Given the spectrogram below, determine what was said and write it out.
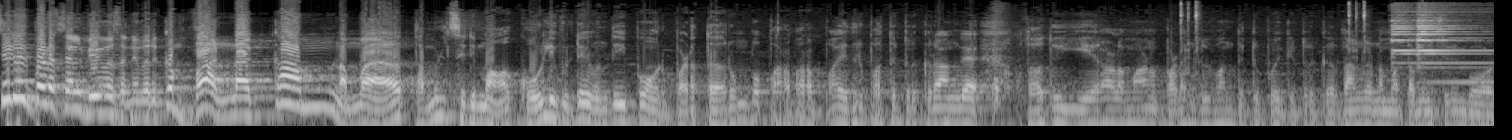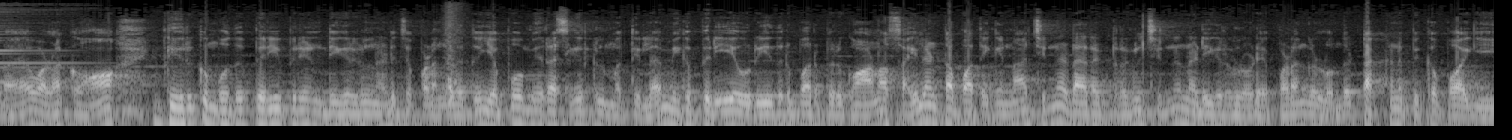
சிறில் பட செல் வியூவர்ஸ் அனைவருக்கும் வணக்கம். நம்ம தமிழ் சினிமா கோலிவுட்டே வந்து இப்போ ஒரு படத்தை ரொம்ப பரபரப்பாக எதிர்பார்த்துட்டு இருக்கிறாங்க. அதாவது ஏராளமான படங்கள் வந்துட்டு போய்கிட்டு இருக்கிறதாங்க நம்ம தமிழ் சினிமாவோட வழக்கம். இப்படி இருக்கும்போது பெரிய பெரிய நடிகர்கள் நடித்த படங்களுக்கு எப்போவுமே ரசிகர்கள் மத்தியில் மிகப்பெரிய ஒரு எதிர்பார்ப்பு இருக்கும். ஆனால் சைலண்ட்டாக பார்த்தீங்கன்னா சின்ன டைரக்டர்கள் சின்ன நடிகர்களுடைய படங்கள் வந்து டக்குன்னு பிக்கப் ஆகி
